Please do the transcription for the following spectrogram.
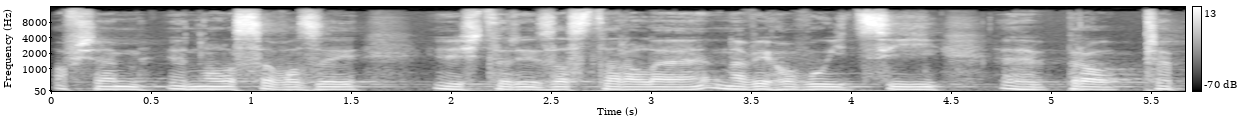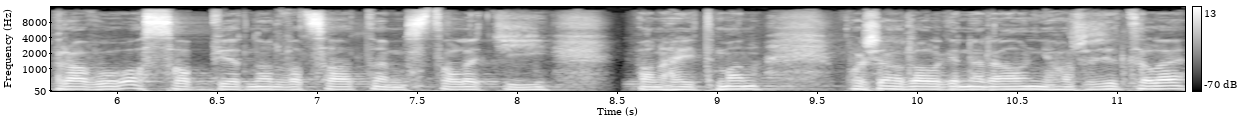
Ovšem jednalo se vozy již tedy zastaralé, nevyhovující eh, pro přepravu osob v 21. století. Pan Hejtman požádal generálního ředitele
